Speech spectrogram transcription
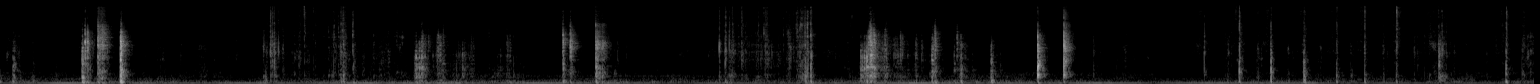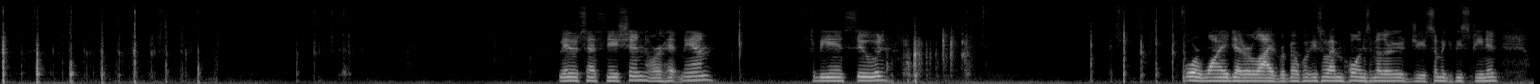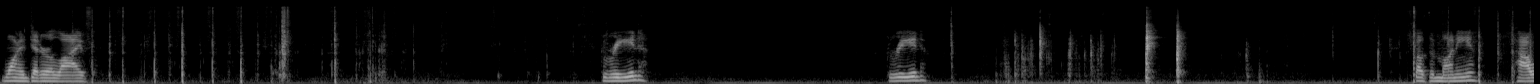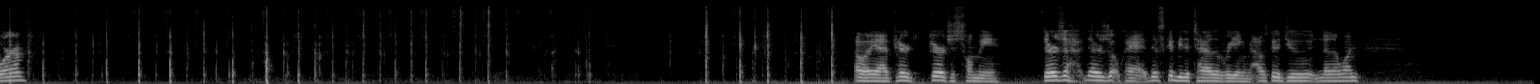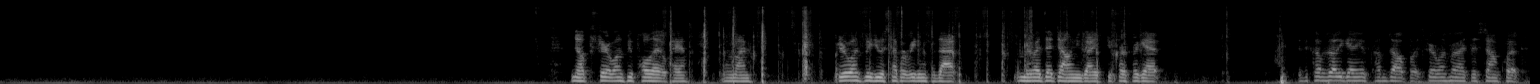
We have assassination or hitman. Could be sued. Or wanted dead or alive. Remember, Okay, so I'm pulling some other energy. Somebody could be subpoenaed. Wanted dead or alive. Greed. Greed. About the money. Power. Yeah, Pierre, Pierre just told me. There's a, there's, okay, this could be the title of the reading. I was going to do another one. Nope, Spirit wants me to pull that. Okay, never mind. Spirit wants me to do a separate reading for that. Let me write that down, you guys, before I forget. If it comes out again, it comes out, but Spirit wants me to write this down quick.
